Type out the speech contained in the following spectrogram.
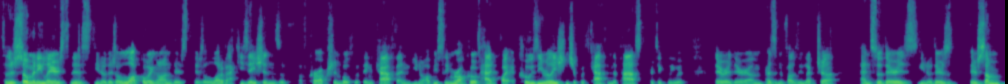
so there's so many layers to this. You know, there's a lot going on. There's there's a lot of accusations of, of corruption both within CAF and you know, obviously Morocco have had quite a cozy relationship with CAF in the past, particularly with their their um, president Fouzi Lekjaa. And so there is, you know, there's there's some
